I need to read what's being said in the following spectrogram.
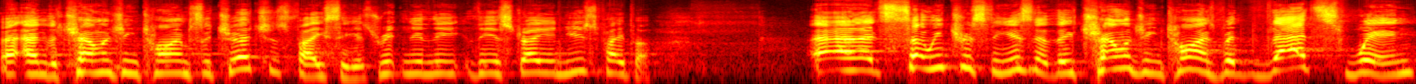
and the challenging times the church is facing. It's written in the, the Australian newspaper. And it's so interesting, isn't it? The challenging times, but that's when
